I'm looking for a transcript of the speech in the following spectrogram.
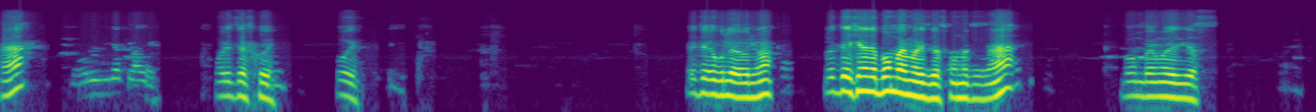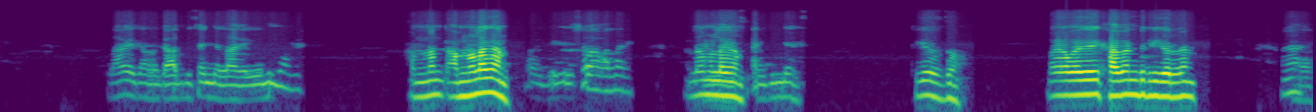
হ্যাঁ মরিচ গাছ লাগে মরিচ চাষ কই কই এই যে এগুলো এগুলো না? এগুলো দেশি না বোম্বাই মরিচ গাছ মনে হচ্ছে হ্যাঁ? বোম্বাই মরিচ গাছ লাগে আমার গাছ না লাগে এমনি আপনার আপনার লাগান? সব আমার লাগে। লাগান। ঠিক আছে তো। বাগাই খাবেন বিক্রি করবেন হ্যাঁ? হ্যাঁ,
